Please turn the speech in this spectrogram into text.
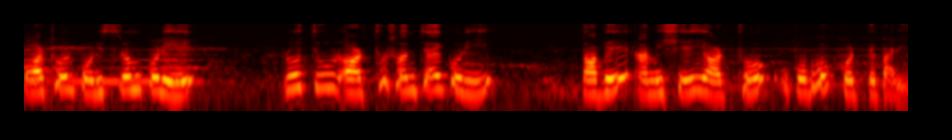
কঠোর পরিশ্রম করে প্রচুর অর্থ সঞ্চয় করি তবে আমি সেই অর্থ উপভোগ করতে পারি।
